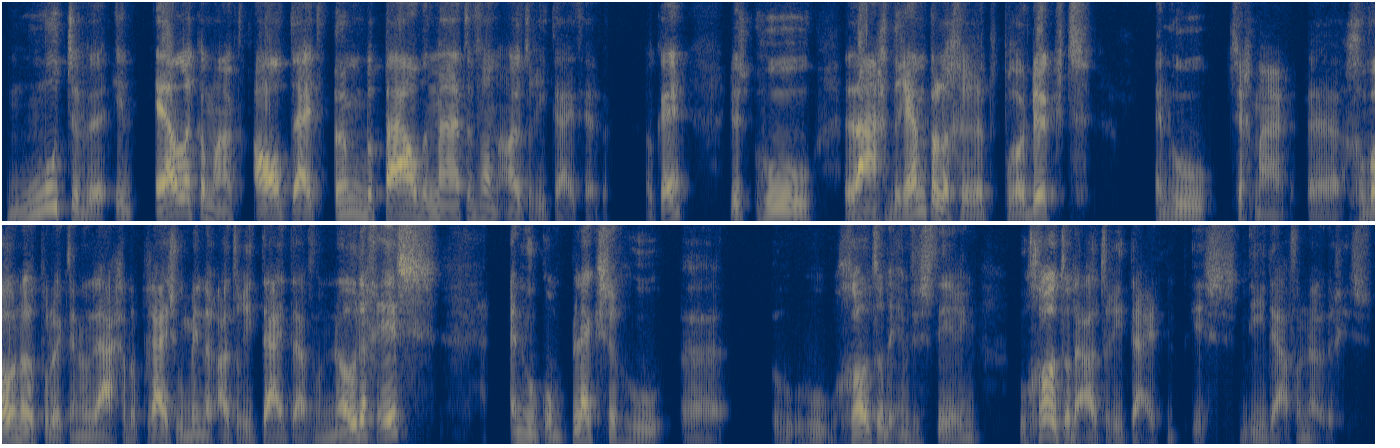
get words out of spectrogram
moeten we in elke markt altijd een bepaalde mate van autoriteit hebben. Oké? Dus hoe laagdrempeliger het product en hoe zeg maar, uh, gewoner het product en hoe lager de prijs, hoe minder autoriteit daarvoor nodig is. En hoe complexer, hoe, uh, hoe, hoe groter de investering, hoe groter de autoriteit is die daarvoor nodig is.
